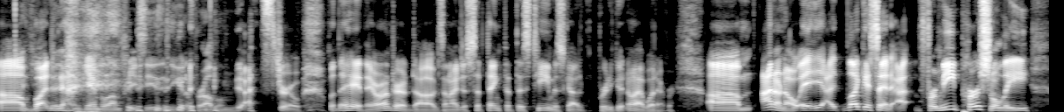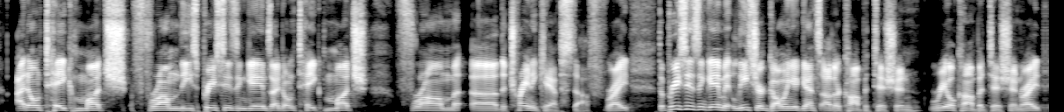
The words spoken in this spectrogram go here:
Um, but. If you gamble on preseason, you get a problem. Yeah, it's true. But they, hey, they're underdogs, and I just think that this team has got pretty good. No, whatever. Um, I don't know. I- I- Like I said, for me personally, I don't take much from these preseason games. I don't take much from uh, the training camp stuff. Right, the preseason game, at least you're going against other competition, real competition. Right,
